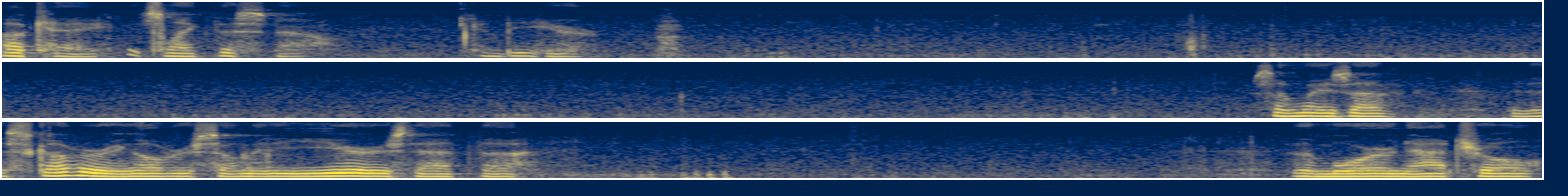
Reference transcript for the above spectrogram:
okay, it's like this now. Can be here. some ways I've discovering over so many years that the the more natural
